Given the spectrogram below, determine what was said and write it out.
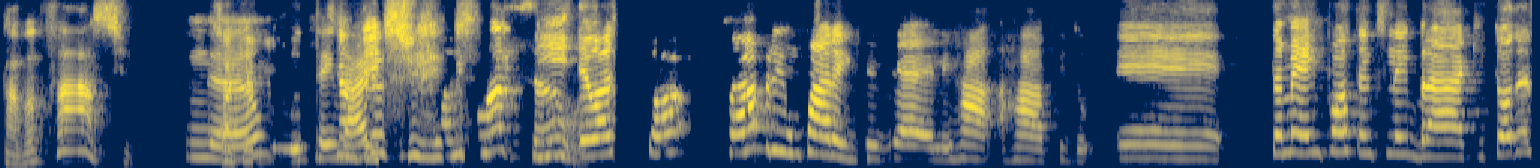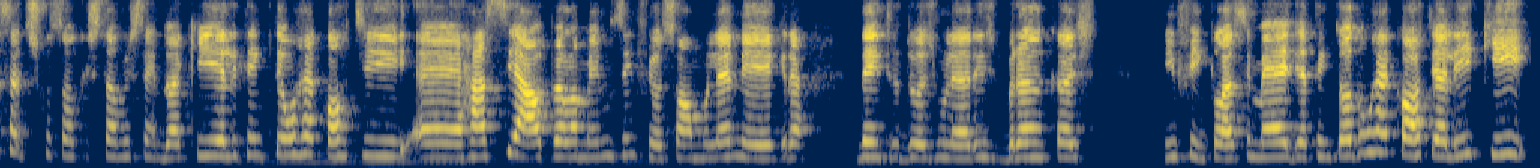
tava fácil. Não, tem vários jeitos. E eu acho que só, só abrir um parêntese, Eli, rápido. É, também é importante lembrar que toda essa discussão que estamos tendo aqui, ele tem que ter um recorte é, racial, pelo menos, enfim, eu sou uma mulher negra, dentre duas mulheres brancas, enfim, classe média, tem todo um recorte ali que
